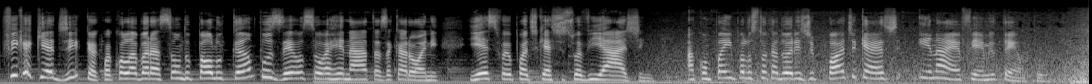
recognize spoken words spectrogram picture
Fica aqui a dica com a colaboração do Paulo Campos. Eu sou a Renata Zacarone e esse foi o podcast Sua Viagem. Acompanhe pelos tocadores de podcast e na FM O Tempo.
